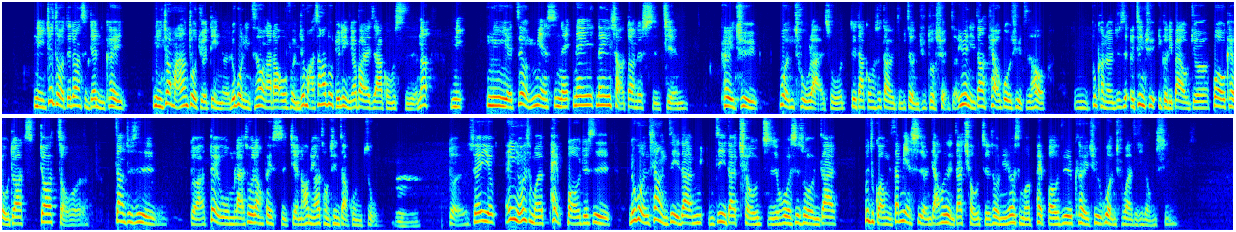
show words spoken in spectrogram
你就只有这段时间，你可以，你就要马上做决定了。如果你之后拿到 offer，你就马上要做决定，你要不要来这家公司？那你你也只有面试那那那一小段的时间，可以去问出来说这家公司到底值不值得你去做选择？因为你这样跳过去之后。你，不可能，就是一进去一个礼拜，我觉得不 OK，我就要就要走了，这样就是对啊，对我们来说浪费时间，然后你要重新找工作。嗯，对，所以有哎，你有什么撇步？就是如果你像你自己在你自己在求职，或者是说你在不管你在面试人家，或者你在求职的时候，你有什么撇步，就是可以去问出来这些东西？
